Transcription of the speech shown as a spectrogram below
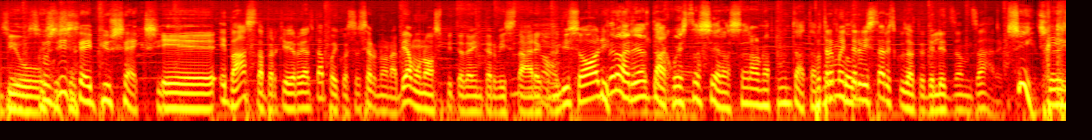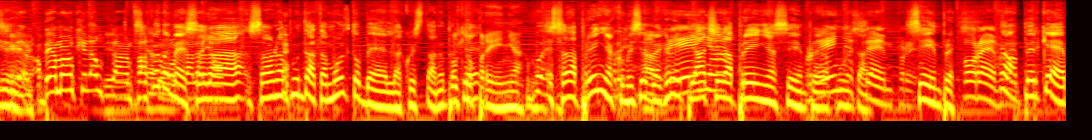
vicino, più. sì, Così sì, sì. sei più sexy. E, e basta perché in realtà poi questa sera non abbiamo un ospite da intervistare No. come di solito. Però in realtà Abbiamo- questa sera sarà una puntata Potremmo molto... intervistare, scusate, delle zanzare. Sì, Sì, vero. Abbiamo anche l'autan Vero. fatto Secondo me sarà, sarà una puntata molto bella quest'anno Molto pregna. Sarà pregna come sempre, Ah. perché a noi piace la pregna sempre. Pregna puntata. sempre. Sempre. Forever. No, perché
